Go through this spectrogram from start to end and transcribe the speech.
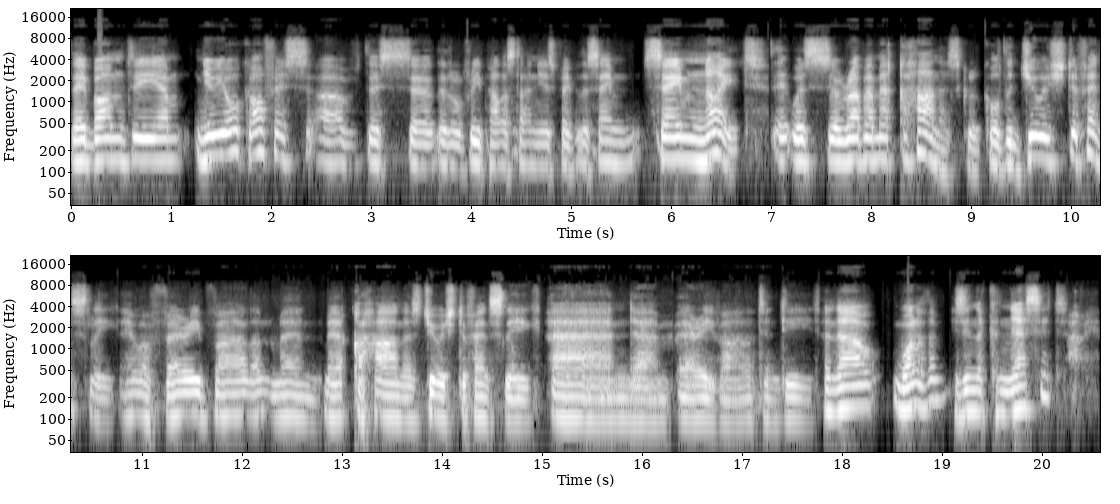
they bombed the um, New York office of this uh, little Free Palestine newspaper the same same night. It was uh, Rabbi Meir Kahane's group called the Jewish Defense League. They were very violent men, Meir Kahane's Jewish Defense League, and um, very violent indeed. And now one of them is in the Knesset. I mean,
